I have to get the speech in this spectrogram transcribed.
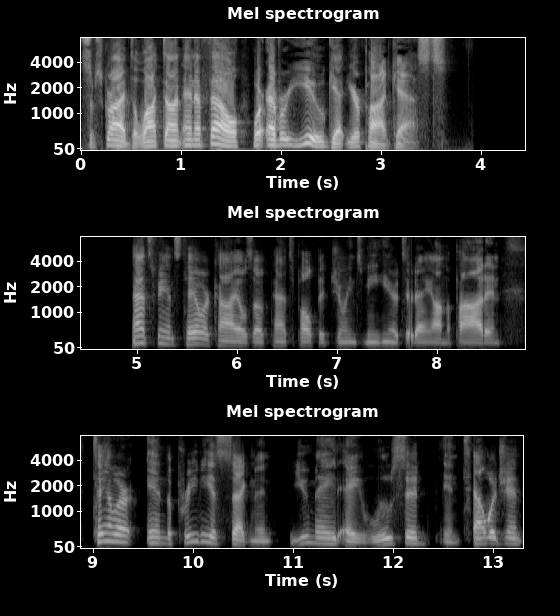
Subscribe to Locked On NFL wherever you get your podcasts. Pats fans, Taylor Kyles of Pat's Pulpit joins me here today on the pod. And Taylor, in the previous segment, you made a lucid, intelligent,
